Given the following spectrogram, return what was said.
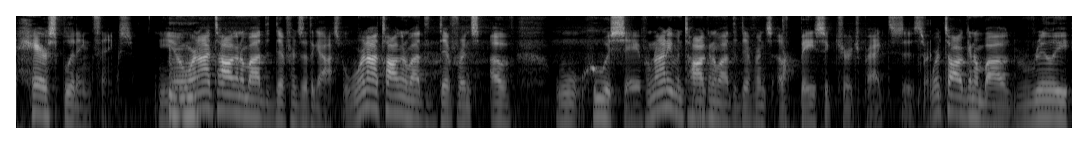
hair splitting things. You know, mm-hmm. we're not talking about the difference of the gospel. We're not talking about the difference of who is saved. We're not even talking about the difference of basic church practices. We're talking about really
